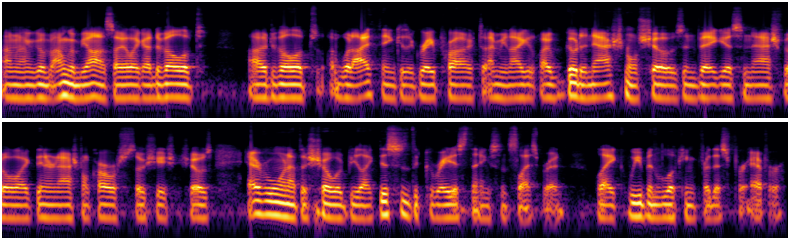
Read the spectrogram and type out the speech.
I'm I'm going, I'm going to be honest, I like I developed I developed what I think is a great product. I mean, I, I go to national shows in Vegas and Nashville, like the International Car Wash Association shows. Everyone at the show would be like, "This is the greatest thing since sliced bread. Like we've been looking for this forever."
